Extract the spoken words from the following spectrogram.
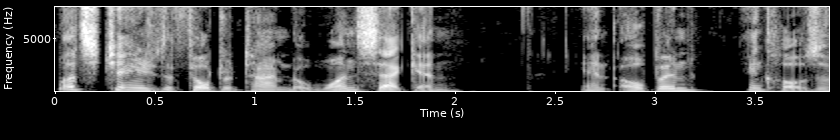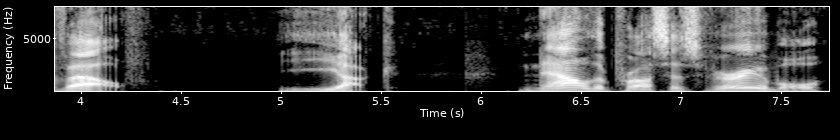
Let's change the filter time to 1 second and open and close a valve. Yuck! Now the process variable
